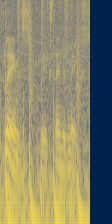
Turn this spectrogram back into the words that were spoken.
Flames, the extended mix.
